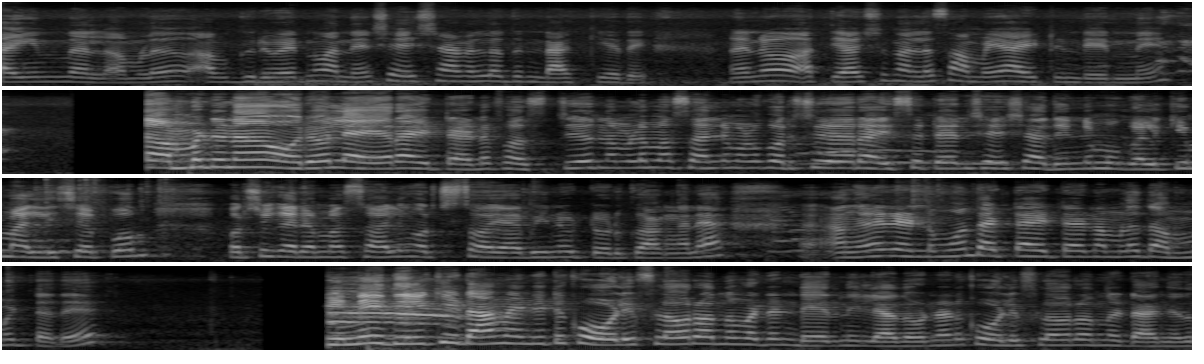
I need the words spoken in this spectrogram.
ആയിരുന്നല്ലോ നമ്മൾ ഗുരുവായൂരിന് വന്നതിന് ശേഷമാണല്ലോ അത് ഉണ്ടാക്കിയത്. അങ്ങനെ അത്യാവശ്യം നല്ല സമയമായിട്ടുണ്ടായിരുന്നേ. നമ്മളിടണ ഓരോ ലെയർ ആയിട്ടാണ്. ഫസ്റ്റ് നമ്മൾ മസാല നമ്മൾ കുറച്ച് റൈസ് ഇട്ടതിന് ശേഷം അതിന്റെ മുകളിലേക്ക് മല്ലിച്ചപ്പും കുറച്ച് ഗരം മസാലയും കുറച്ച് സോയാബീനും ഇട്ട് കൊടുക്കും. അങ്ങനെ അങ്ങനെ രണ്ട് മൂന്ന് തട്ടായിട്ടാണ് നമ്മൾ ദമ്മിട്ടത് പിന്നെ ഇതിലേക്ക് ഇടാൻ വേണ്ടിയിട്ട് കോളിഫ്ലവർ ഒന്നും ഇവിടെ ഉണ്ടായിരുന്നില്ല. അതുകൊണ്ടാണ് കോളിഫ്ലവർ ഒന്നും ഇടാഞ്ഞത്.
